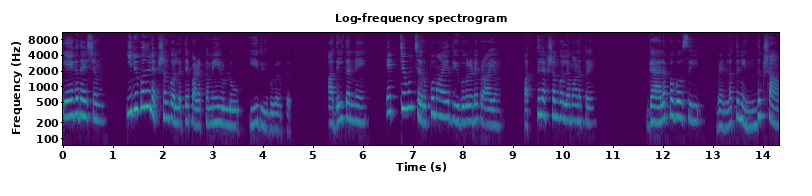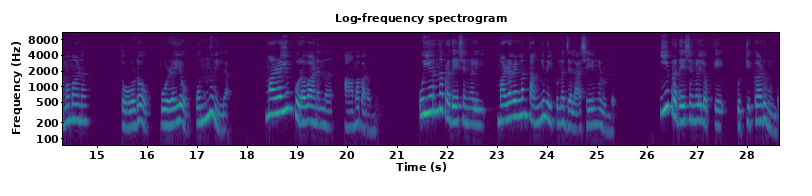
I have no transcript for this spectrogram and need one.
ഏകദേശം ഇരുപത് ലക്ഷം കൊല്ലത്തെ പഴക്കമേയുള്ളൂ ഈ ദ്വീപുകൾക്ക്. അതിൽ തന്നെ ഏറ്റവും ചെറുപ്പമായ ദ്വീപുകളുടെ പ്രായം പത്ത് ലക്ഷം കൊല്ലമാണത്രേ. ഗാലപ്പഗോസിൽ വെള്ളത്തിന് എന്ത് ക്ഷാമമാണ്? തോടോ പുഴയോ ഒന്നുമില്ല. മഴയും കുറവാണെന്ന് ആമ പറഞ്ഞു. ഉയർന്ന പ്രദേശങ്ങളിൽ മഴവെള്ളം തങ്ങി നിൽക്കുന്ന ജലാശയങ്ങളുണ്ട്. ഈ പ്രദേശങ്ങളിലൊക്കെ കുറ്റിക്കാടുമുണ്ട്.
